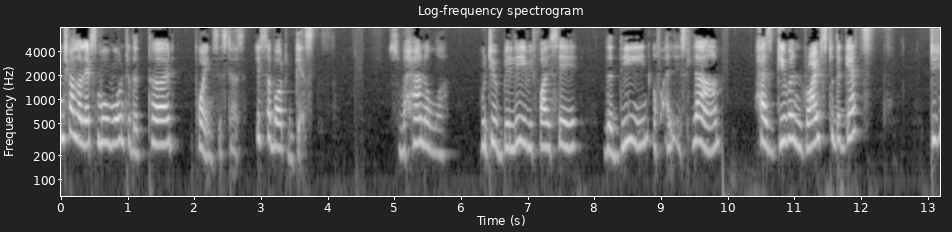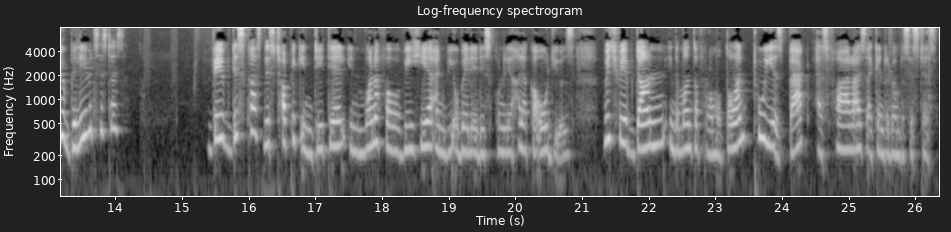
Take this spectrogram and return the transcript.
Inshallah, let's move on to the third point, sisters. It's about guests. Subhanallah, would you believe if I say the deen of Al Islam has given rights to the guests? Do you believe it, sisters? We've discussed this topic in detail in one of our We Hear and We Obey Ladies Only Halaka audios, which we have done in the month of Ramadan two years back, as far as I can remember, sisters.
